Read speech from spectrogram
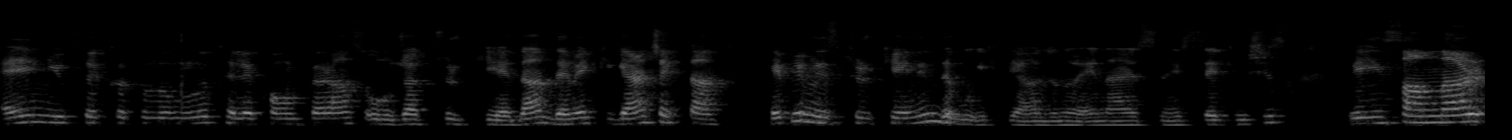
en yüksek katılımlı telekonferans olacak Türkiye'den. Demek ki gerçekten hepimiz Türkiye'nin de bu ihtiyacını ve enerjisini hissetmişiz. Ve insanlar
